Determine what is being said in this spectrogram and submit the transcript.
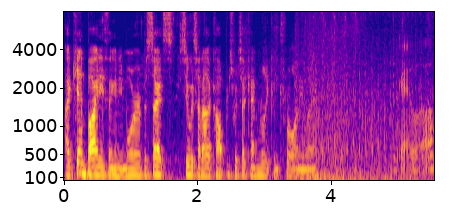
I can't buy anything anymore besides suicide helicopters, which I can't really control anyway. Okay, well.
